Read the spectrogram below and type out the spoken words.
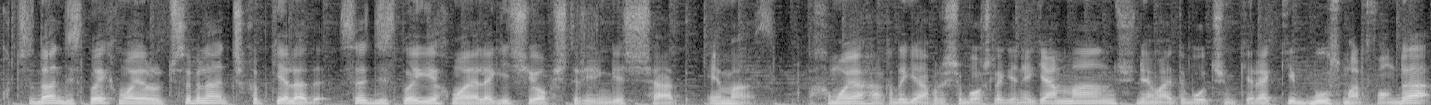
qutisidan displey himoyalovchisi bilan chiqib keladi. Siz displeyga himoyalagich yopishtirishingiz shart emas. Himoya haqida gapirishni boshlagan ekanman. Shuni ham aytib o'tishim kerakki bu smartfonda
